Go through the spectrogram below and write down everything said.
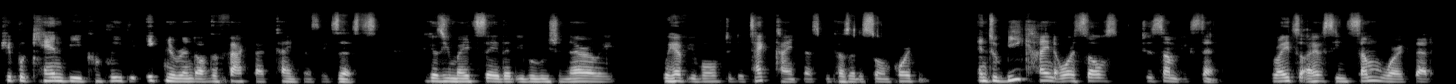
people can be completely ignorant of the fact that kindness exists. Because you might say that evolutionarily we have evolved to detect kindness because it is so important and to be kind ourselves to some extent, right? So I have seen some work that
